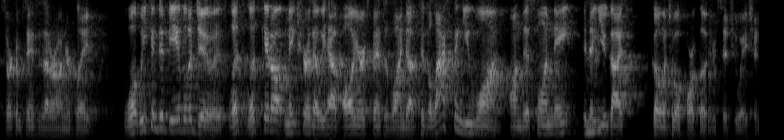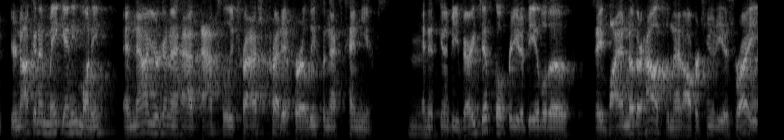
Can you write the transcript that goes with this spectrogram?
circumstances that are on your plate. What we can do, be able to do is let's let's get all make sure that we have all your expenses lined up because the last thing you want on this one, Nate, is mm-hmm. that you guys go into a foreclosure situation. You're not going to make any money, and now you're going to have absolutely trash credit for at least the next 10 years. Mm. And it's going to be very difficult for you to be able to say buy another house when that opportunity is right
